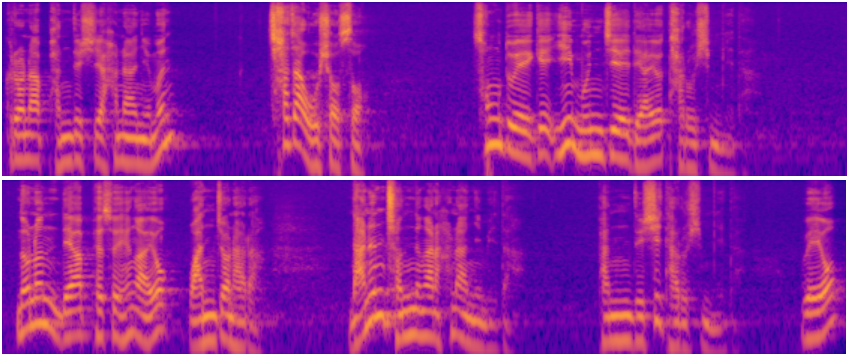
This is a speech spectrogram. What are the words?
그러나 반드시 하나님은 찾아오셔서 성도에게 이 문제에 대하여 다루십니다. 너는 내 앞에서 행하여 완전하라. 나는 전능한 하나님이다. 반드시 다루십니다. 왜요?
